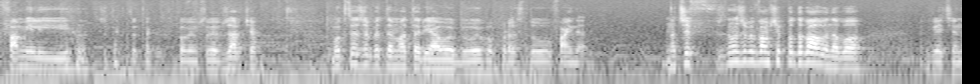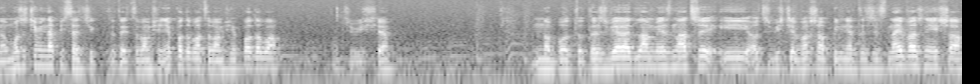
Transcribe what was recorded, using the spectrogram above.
family, że tak to tak powiem sobie w żarcie. Bo chcę, żeby te materiały były po prostu fajne. Znaczy, no żeby wam się podobały, no bo wiecie, no możecie mi napisać tutaj co wam się nie podoba, co wam się podoba. Oczywiście. No bo to też wiele dla mnie znaczy i oczywiście wasza opinia też jest najważniejsza.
